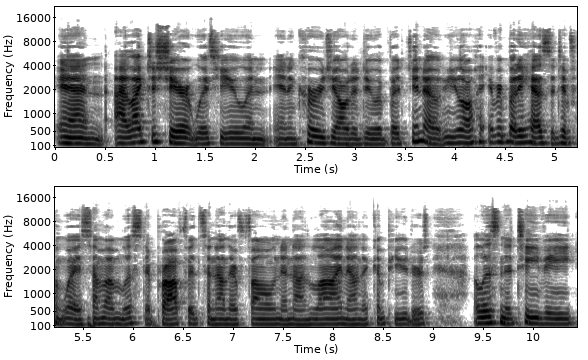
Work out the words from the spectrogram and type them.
And I like to share it with you and, and encourage y'all to do it. But, you know, you all, everybody has a different way. Some of them listen to prophets and on their phone and online, on their computers. I listen to TV.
